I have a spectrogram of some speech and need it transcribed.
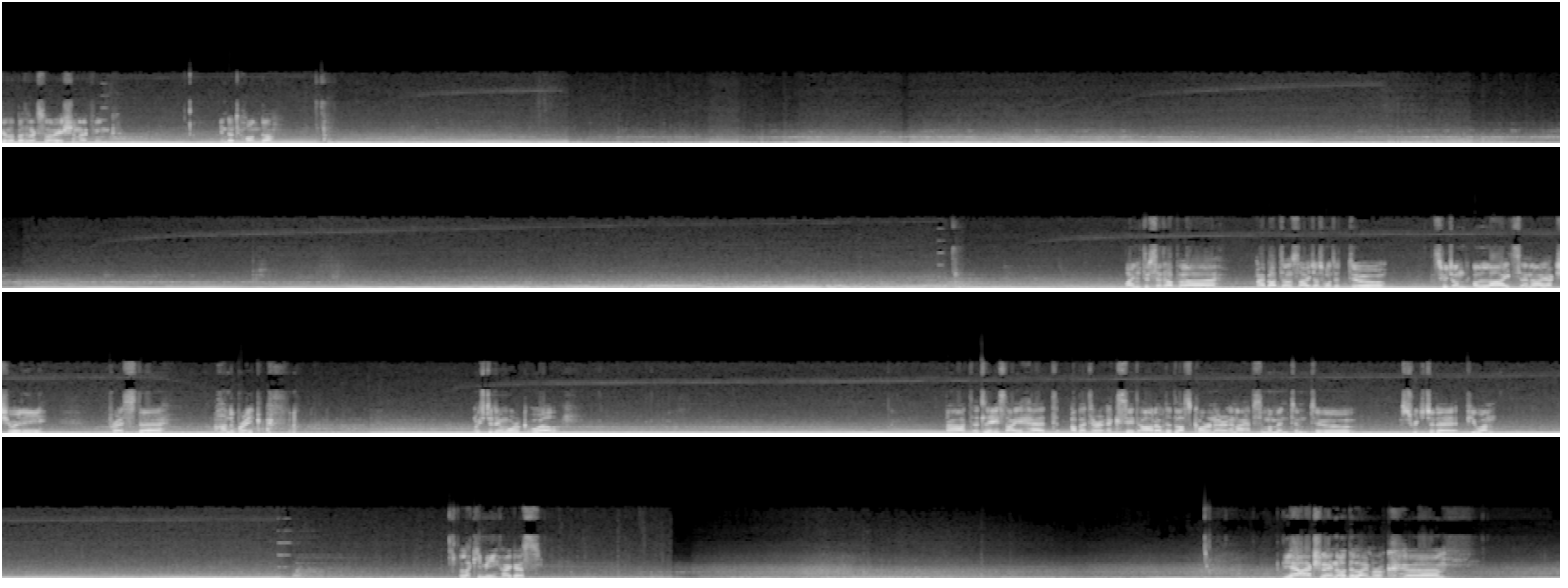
Got a better acceleration, I think, in that Honda. Need to set up uh, my buttons. I just wanted to switch on, on lights and I actually pressed the handbrake, which didn't work well. But at least I had a better exit out of that last corner and I have some momentum to switch to the P1. Lucky me, I guess. Yeah, actually, I know the Lime Rock. Um,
